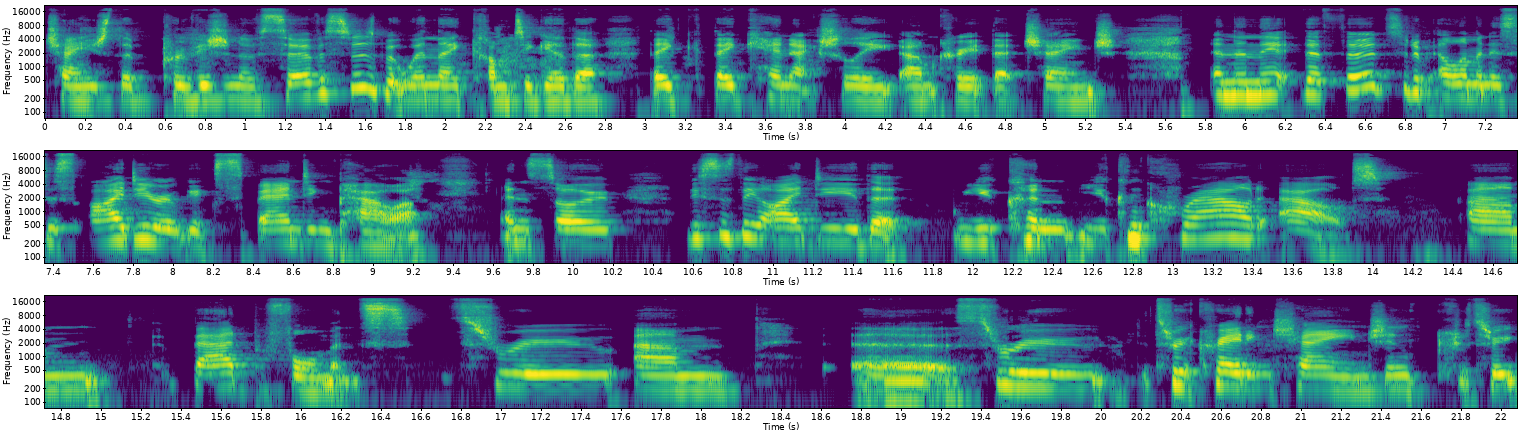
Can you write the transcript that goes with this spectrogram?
change the provision of services, but when they come together, they they can actually um, create that change. And then the, the third sort of element is this idea of expanding power. And so this is the idea that you can you can crowd out um, bad performance through um, uh, through through creating change and through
